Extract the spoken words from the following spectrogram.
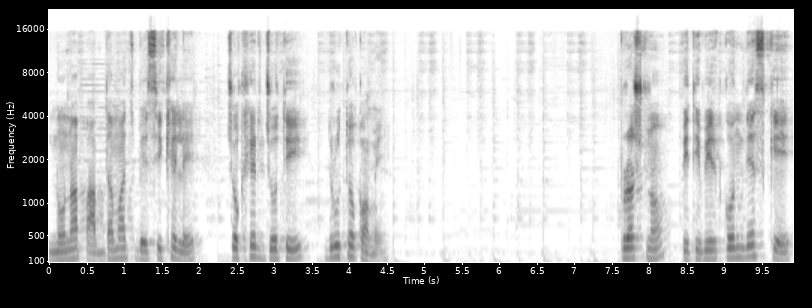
নোনা পাবদা মাছ বেশি খেলে চোখের জ্যোতি দ্রুত কমে। প্রশ্ন, পৃথিবীর কোন দেশকে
